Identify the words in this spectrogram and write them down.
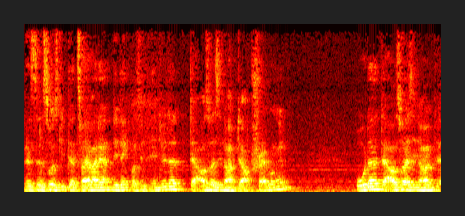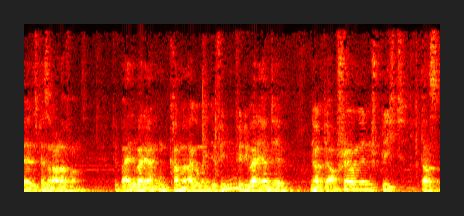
Das ist so, es gibt ja zwei Varianten, die denkbar sind. Entweder der Ausweis innerhalb der Abschreibungen oder der Ausweis innerhalb äh, des Personalaufwands. Für beide Varianten kann man Argumente finden. Für die Variante innerhalb der Abschreibungen spricht, dass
